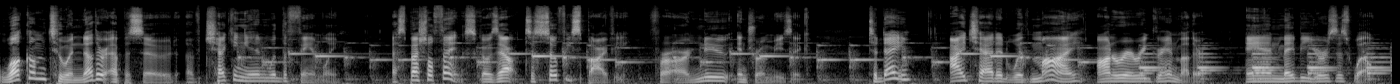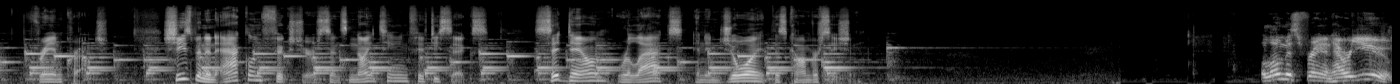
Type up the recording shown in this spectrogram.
Welcome to another episode of Checking In with the Family. A special thanks goes out to Sophie Spivey for our new intro music. Today, I chatted with my honorary grandmother, and maybe yours as well, Fran Crouch. She's been an Acklen fixture since 1956. Sit down, relax, and enjoy this conversation. Hello, Miss Fran. How are you?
